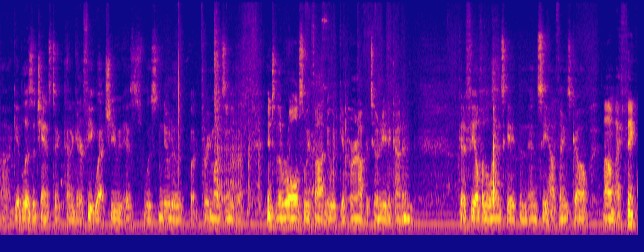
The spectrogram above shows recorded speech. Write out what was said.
uh, give Liz a chance to kind of get her feet wet. She has, was new to what three months into the into the role, so we thought it would give her an opportunity to kind of get a feel for the landscape and, and see how things go. Um, I think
